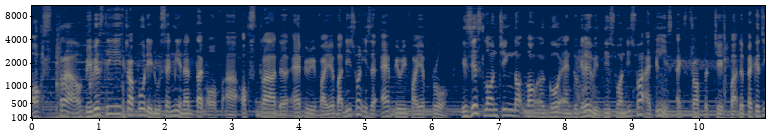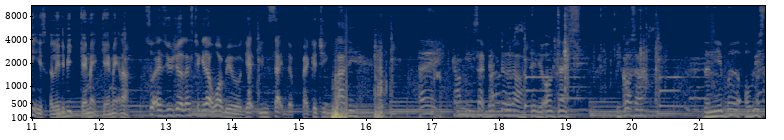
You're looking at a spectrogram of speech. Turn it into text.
Oxtra. Previously, Trapo they do send me another type of uh, Oxtra, the air purifier, but this one is the air purifier Pro. It's just launching not long ago, and together with this one, this one I think is extra purchase, but the packaging is a little bit kemek kemek lah. So as usual, let's check it out what we will get inside the packaging. Adi, hey, come inside better lah. Tell you all guys, because ah, the neighbor always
